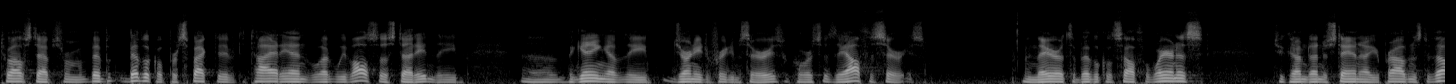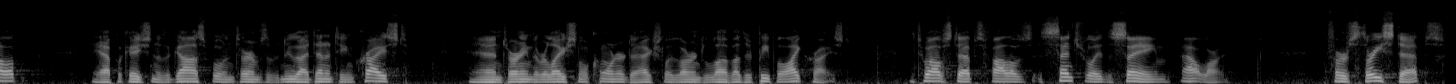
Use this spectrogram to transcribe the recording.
12 steps from a bib- biblical perspective to tie it in what we've also studied. The uh, beginning of the Journey to Freedom series, of course, is the Alpha series. And there it's a biblical self awareness that you come to understand how your problems develop the application of the gospel in terms of a new identity in Christ, and turning the relational corner to actually learn to love other people like Christ. The 12 steps follows essentially the same outline. The first three steps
